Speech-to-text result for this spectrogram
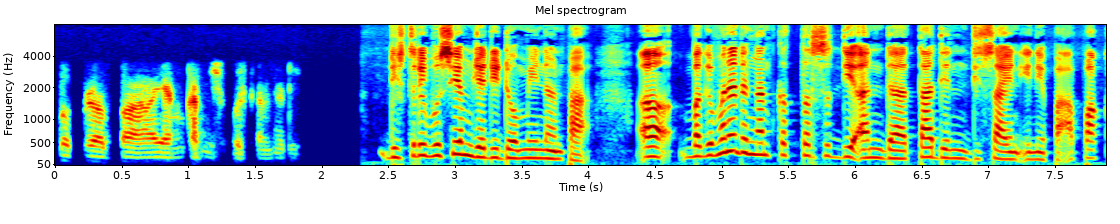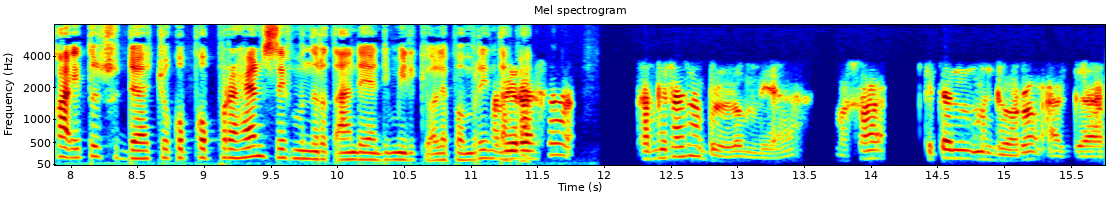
beberapa yang kami sebutkan tadi. Distribusi yang menjadi dominan, Pak. Uh, bagaimana dengan ketersediaan data dan desain ini, Pak? Apakah itu sudah cukup komprehensif menurut Anda yang dimiliki oleh pemerintah? Kami Pak? rasa, kami rasa belum ya. Maka kita mendorong agar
